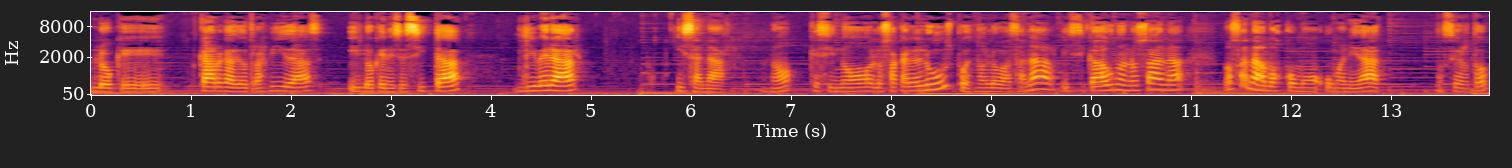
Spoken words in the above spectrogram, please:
lo que carga de otras vidas y lo que necesita liberar y sanar, ¿no? Que si no lo saca a la luz, pues no lo va a sanar. Y si cada uno no sana, no sanamos como humanidad, ¿no es cierto?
